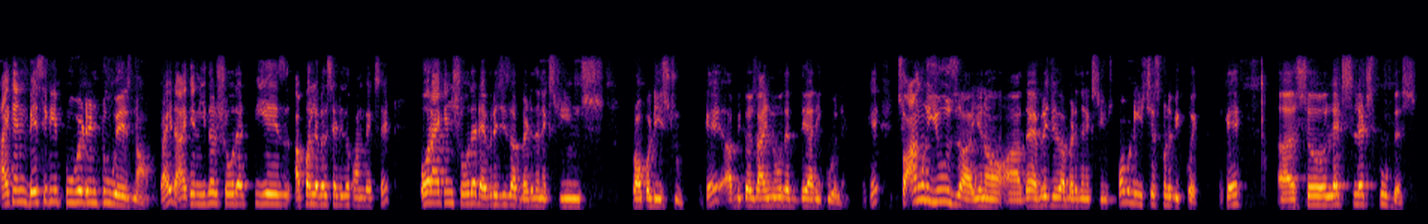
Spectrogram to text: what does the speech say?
I can basically prove it in two ways now, right? I can either show that PA's upper level set is a convex set, or I can show that averages are better than extremes property is true, okay? Uh, because I know that they are equivalent okay? So i'm going to use uh, you know uh, the averages are better than extremes. Probably it's just going to be quick okay? Uh, so let's let's prove this.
